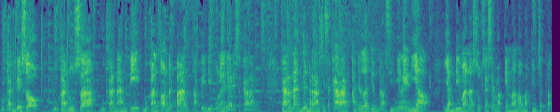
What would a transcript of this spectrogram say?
Bukan besok, bukan lusa, bukan nanti, bukan tahun depan, tapi dimulai dari sekarang. Karena generasi sekarang adalah generasi milenial, yang di mana suksesnya makin lama makin cepat.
